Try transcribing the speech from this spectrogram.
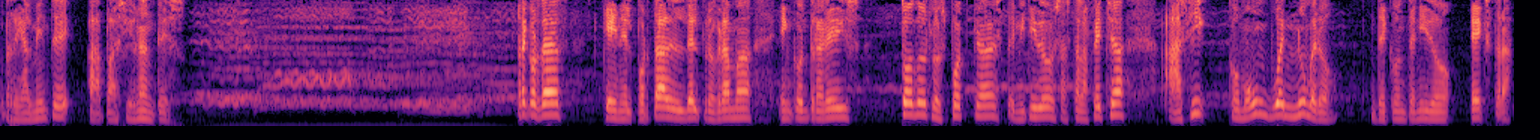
realmente apasionantes. Recordad que en el portal del programa encontraréis todos los podcasts emitidos hasta la fecha, así como un buen número de contenido extra.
